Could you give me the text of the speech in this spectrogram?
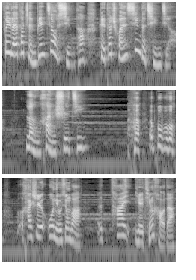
飞来他枕边叫醒他，给他传信的情景，冷汗湿巾。呵，不不，还是蜗牛兄吧，他也挺好的。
